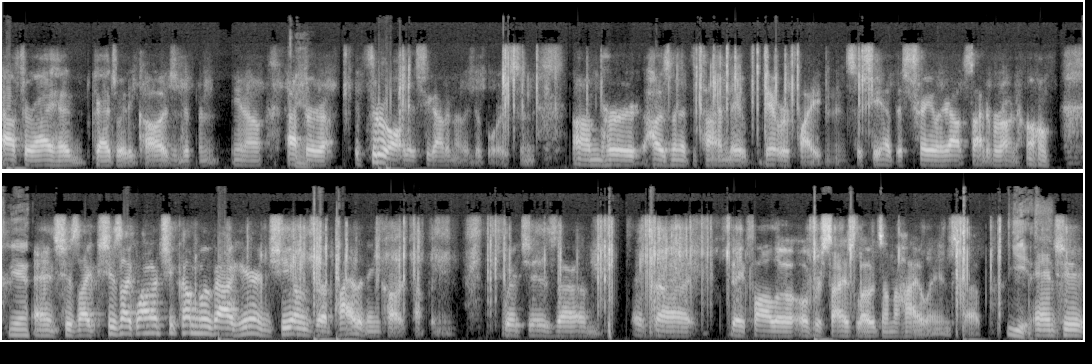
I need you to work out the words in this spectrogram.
after I had graduated college and different, you know, after through all this, she got another divorce, and um, her husband at the time they they were fighting, and so she had this trailer outside of her own home, Yeah. and she's like, she's like, why don't you come move out here? And she owns a piloting car company, which is um, it's uh, they follow oversized loads on the highway and stuff. Yes. and she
